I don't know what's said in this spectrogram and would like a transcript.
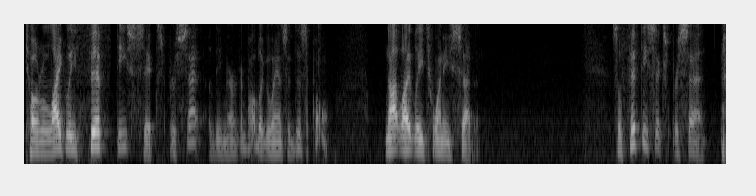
Total likely 56% of the American public who answered this poll. Not likely 27. So 56% of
